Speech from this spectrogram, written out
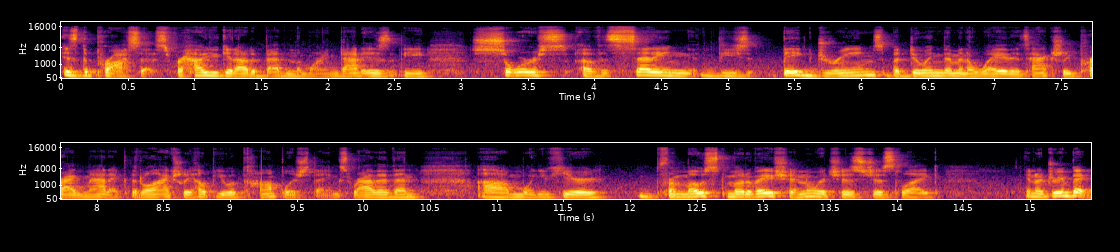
is the process for how you get out of bed in the morning. That is the source of setting these big dreams, but doing them in a way that's actually pragmatic, that'll actually help you accomplish things rather than um, what you hear from most motivation, which is just like, you know, dream big,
